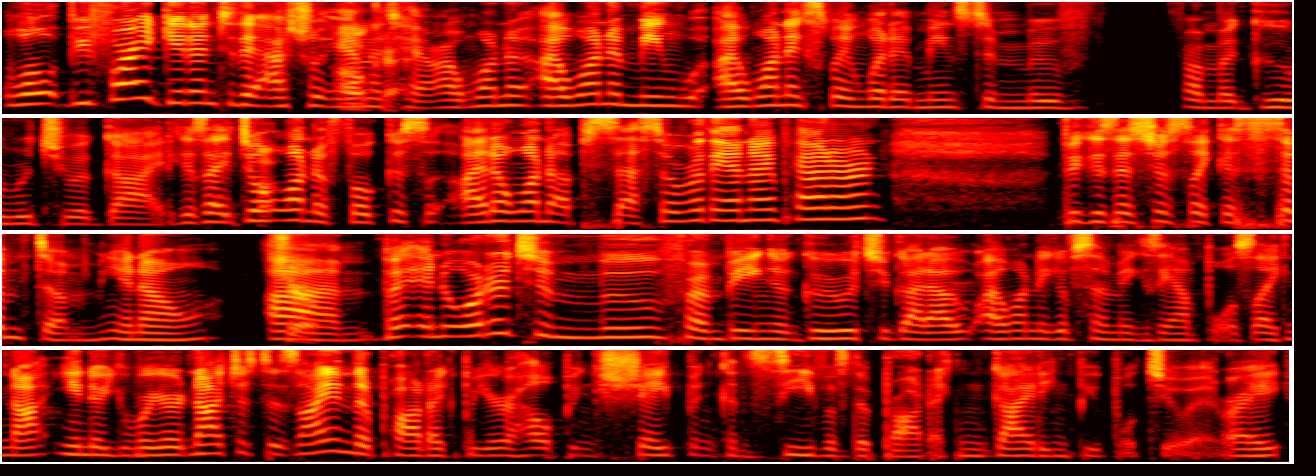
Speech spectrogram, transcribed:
well, before I get into the actual annotator, okay. I want to I want to mean I want to explain what it means to move from a guru to a guide because I don't want to focus. I don't want to obsess over the anti pattern because it's just like a symptom, you know. Sure. Um, but in order to move from being a guru to God, I, I want to give some examples. Like not, you know, where you're not just designing the product, but you're helping shape and conceive of the product and guiding people to it, right?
